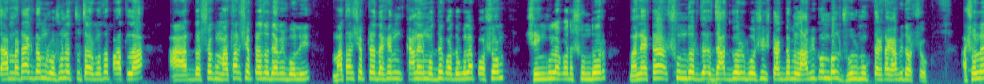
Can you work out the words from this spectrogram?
চামড়াটা একদম রসুনের চুচার মতো পাতলা। আর দর্শক, মাথার শেপটা যদি আমি বলি, মাথার শেপটা দেখেন, কানের মধ্যে কতগুলা পশম, শিংগুলা কত সুন্দর। মানে একটা সুন্দর জাত গরুর বৈশিষ্ট্য, একদম লাভি কম্বল ঝুলমুক্ত একটা গাভী দর্শক। আসলে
